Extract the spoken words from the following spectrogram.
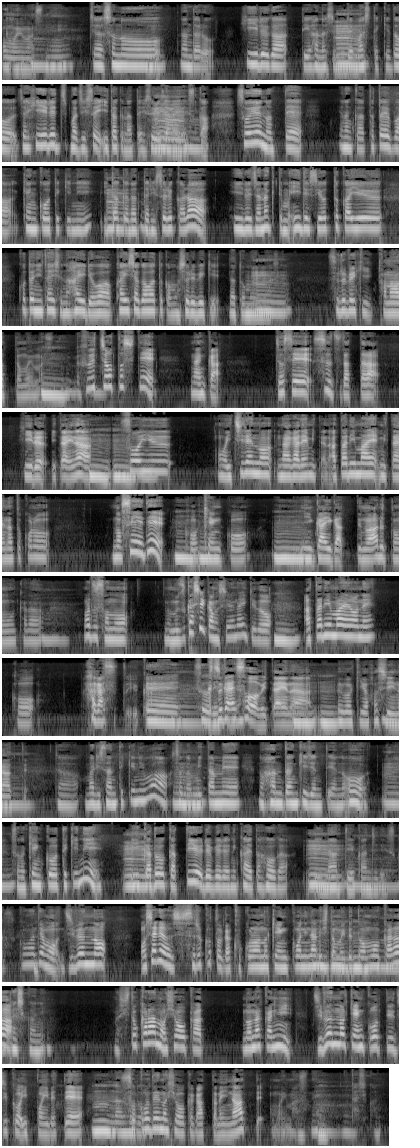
思いますね。じゃあその、うんなんだろう、ヒールがっていう話も出ましたけど、じゃあヒール、まあ実際痛くなったりするじゃないですか。そういうのって、なんか例えば健康的に痛くなったりするから、ヒールじゃなくてもいいですよとかいうことに対しての配慮は会社側とかもするべきだと思います。うんするべきかなって思います。うん風潮として、なんか、女性スーツだったらヒールみたいな、うんうんそういうもう一連の流れみたいな、当たり前みたいなところのせいで、うんうんこう健康うんに害がっていうのはあると思うから、まずその、難しいかもしれないけど、うん。当たり前をね、こう、剥がすというか、ええうんそうです、ね。覆そうみたいなうんうん動きが欲しいなって。じゃあ、マリさん的には、うんその見た目の判断基準っていうのを、うんその健康的にいいかどうかっていうレベルに変えた方がいいなっていう感じですか？そこはでも自分のおしゃれをすることが心の健康になる人もいると思うから、確かに。人からの評価の中に自分の健康っていう軸を一本入れて、うん。そこでの評価があったらいいなって思いますね。うん、確かに。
